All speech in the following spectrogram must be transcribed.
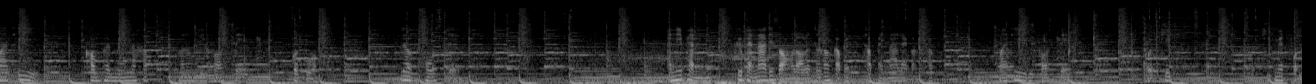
มาที่ Complement นะครับ มาลง Default State กดบวเลือก Host State อันนี้แผ่นคือแผ่นหน้าที่2ของเราเราจะต้องกลับไปทับแผ่นหน้าแรกก่อนครับ มาที่ Default State กดคลิกกดคลิกเม็ดฝน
